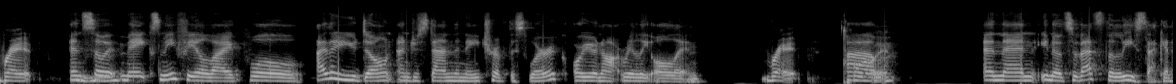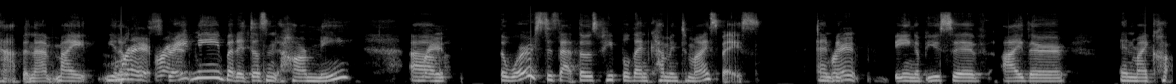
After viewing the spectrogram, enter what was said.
Right. And mm-hmm. so it mm-hmm. makes me feel like, well, either you don't understand the nature of this work, or you're not really all in. Right. Totally. Um, and then you know, so that's the least that can happen. That might you know right, right. me, but it doesn't harm me. Um, right. The worst is that those people then come into my space and right. be, being abusive either in my co-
